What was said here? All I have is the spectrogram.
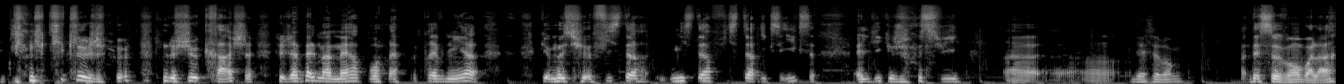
Il quitte le jeu. Le jeu crash. J'appelle ma mère pour la prévenir que Monsieur Fister, Mister Fister XX, elle dit que je suis euh, un- Décevant. décevant, voilà.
